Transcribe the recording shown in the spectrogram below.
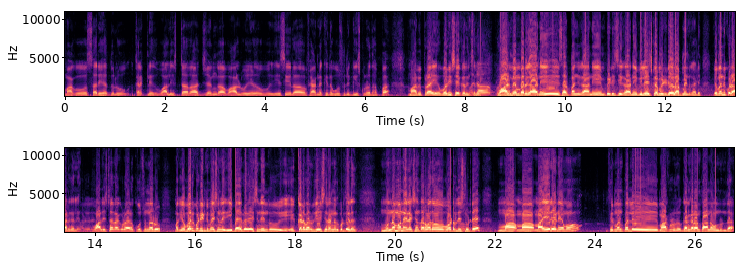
మాకు సరిహద్దులు కరెక్ట్ లేదు. వాళ్ళు ఇష్టరాజ్యంగా వాళ్ళు ఏదో ఏసీల ఫ్యాన్ల కింద కూర్చుని గీసుకున్నారు తప్ప మా అభిప్రాయం ఎవరి సేకరించలేదు. వార్డ్ మెంబర్ కానీ సర్పంచ్ కానీ ఎంపీటీసీ కానీ విలేజ్ కమిటీ డెవలప్మెంట్ కానీ ఎవరిని కూడా అడగలేదు. వాళ్ళు ఇష్టారా కూడా కూర్చున్నారు. మాకు ఎవరికి కూడా ఇంటిమేషన్ లేదు. ఈ బైబిల్ ఎందుకు ఎక్కడి వరకు చేసిరు అన్నది కూడా తెలియదు. మొన్న మొన్న ఎలక్షన్ తర్వాత ఓటర్ లిస్ట్ ఉంటే మా మా మా ఏరియానేమో తిరుమలపల్లి మాకు గంగారాం తాండ ఉంటుందా?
